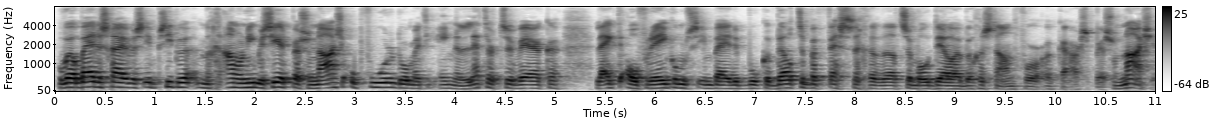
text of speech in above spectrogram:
Hoewel beide schrijvers in principe een geanonimiseerd personage opvoeren door met die ene letter te werken, lijkt de overeenkomst in beide boeken wel te bevestigen dat ze model hebben gestaan voor elkaars personage.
